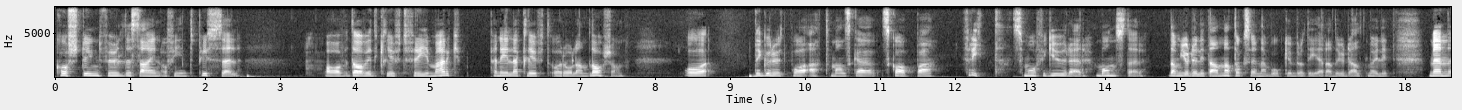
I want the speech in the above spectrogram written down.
korsstygn, ful design och fint pyssel. Av David Klyft Frimark, Pernilla Klyft och Roland Larsson. Och det går ut på att man ska skapa fritt, små figurer, monster. De gjorde lite annat också i den här boken, broderade och gjorde allt möjligt. Men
